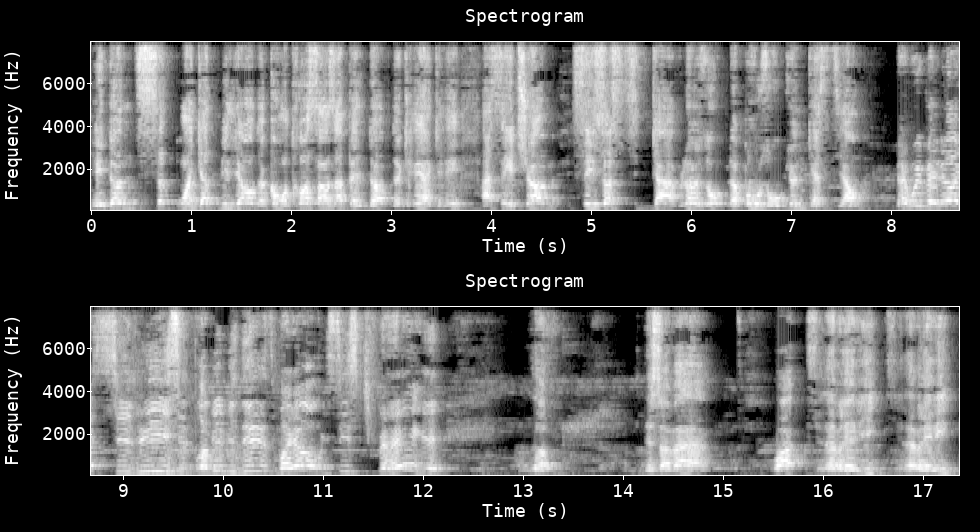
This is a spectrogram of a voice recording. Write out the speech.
et donne 17,4 milliards de contrats sans appel d'offres, de gré à gré, à ses chums, ces hosties de caves-là, eux autres ne posent aucune question. Ben oui, mais là, c'est lui, c'est le premier ministre, voyons, il sait ce qu'il fait. Là. Décevant, hein? Ouais, c'est la vraie vie, c'est la vraie vie.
